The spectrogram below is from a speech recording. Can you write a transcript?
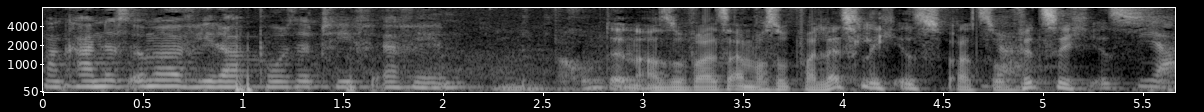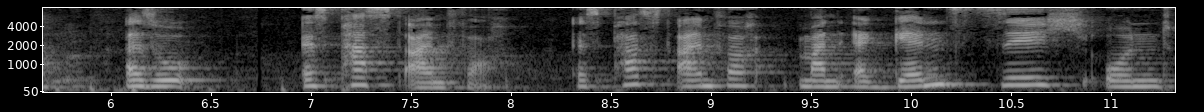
Man kann es immer wieder positiv erwähnen. Warum denn? Also weil es einfach so verlässlich ist, weil es so witzig ist? Ja, also es passt einfach. Es passt einfach, man ergänzt sich und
